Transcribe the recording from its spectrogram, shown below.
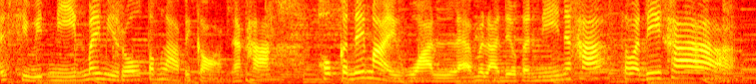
ฟ์ชีวิตนี้ไม่มีโรคต้องลาไปก่อนนะคะ พบกันได้ใหม่วันและเวลาเดียวกันนี้นะคะ สวัสดีค่ะ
